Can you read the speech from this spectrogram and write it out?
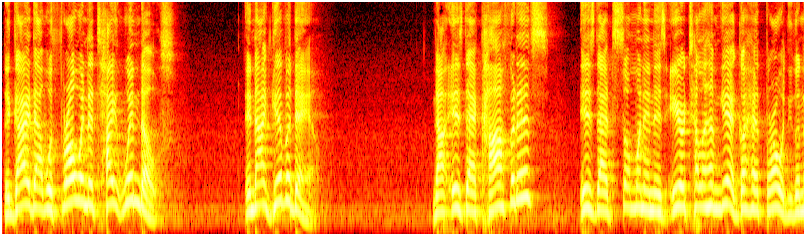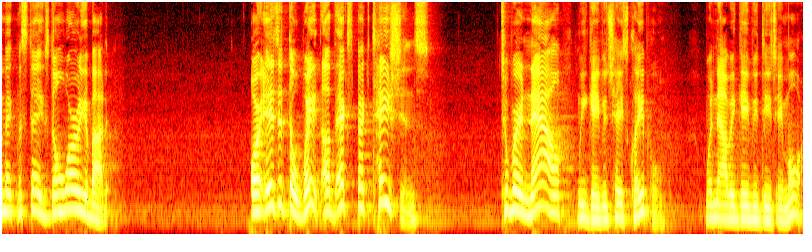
The guy that would throw in the tight windows and not give a damn. Now, is that confidence? Is that someone in his ear telling him, yeah, go ahead, throw it. You're going to make mistakes. Don't worry about it. Or is it the weight of expectations to where now we gave you Chase Claypool? Well, now we gave you DJ Moore.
